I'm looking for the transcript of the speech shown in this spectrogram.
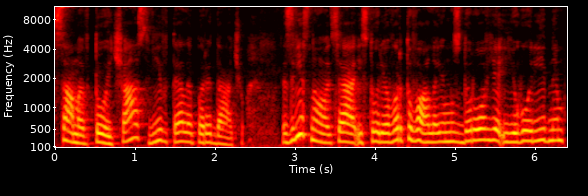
саме в той час вів телепередачу. Звісно, ця історія вартувала йому здоров'я і його рідним,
